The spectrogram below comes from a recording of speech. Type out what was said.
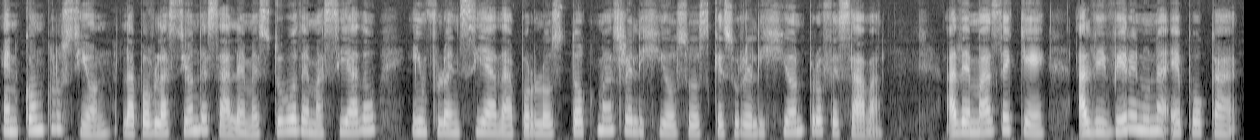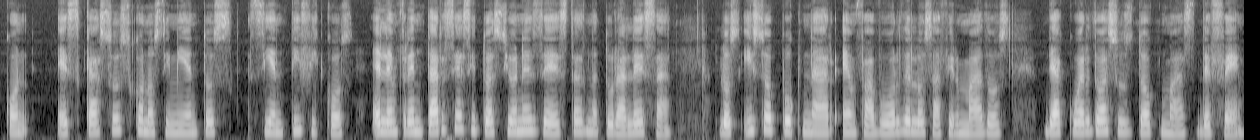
En conclusión, la población de Salem estuvo demasiado influenciada por los dogmas religiosos que su religión profesaba, además de que, al vivir en una época con escasos conocimientos científicos, el enfrentarse a situaciones de esta naturaleza los hizo pugnar en favor de los afirmados de acuerdo a sus dogmas de fe,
